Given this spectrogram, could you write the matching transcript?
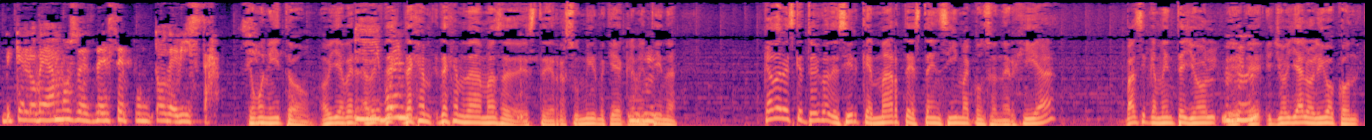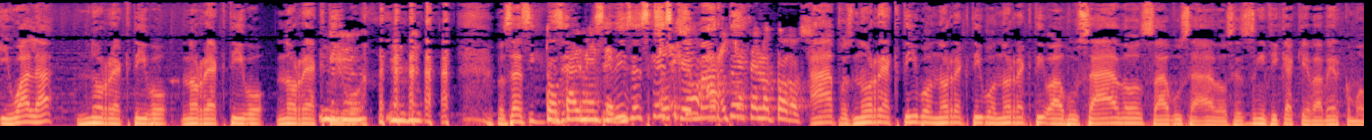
De que lo veamos desde ese punto de vista. Qué bonito. Oye, a ver, déjame, déjame, nada más este, resumir, me querida Clementina. Cada vez que te oigo decir que Marte está encima con su energía, básicamente yo, eh, eh, yo ya lo ligo con igual a no reactivo, no reactivo, no reactivo. o sea, si, Totalmente. dices que es que Marte... Hay que hacerlo todos. Ah, pues no reactivo, no reactivo, no reactivo, abusados, abusados. Eso significa que va a haber como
